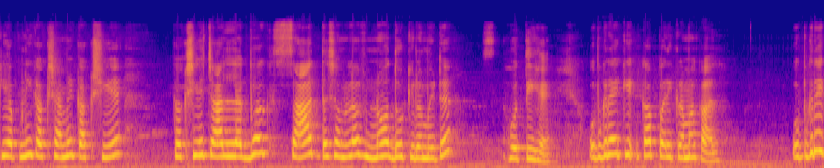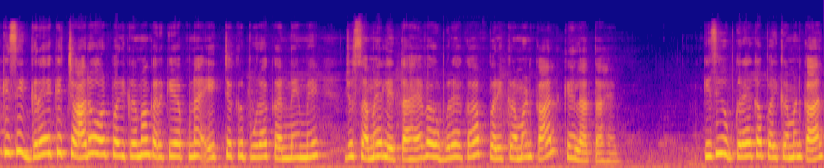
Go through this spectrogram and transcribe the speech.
की अपनी कक्षा में कक्षीय कक्षीय चाल लगभग सात दशमलव नौ दो किलोमीटर होती है। उपग्रह की का परिक्रमा काल उपग्रह किसी ग्रह के चारों ओर परिक्रमा करके अपना एक चक्र पूरा करने में जो समय लेता है, वह उपग्रह का परिक्रमण काल कहलाता है। किसी उपग्रह का परिक्रमण काल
